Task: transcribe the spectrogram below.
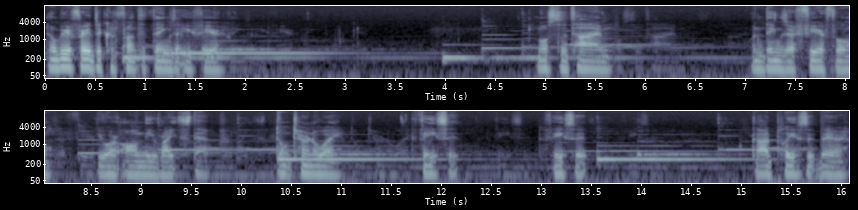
Don't be afraid to confront the things that you fear. Most of the time, when things are fearful, you are on the right step. Don't turn away. Face it. Face it. God placed it there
